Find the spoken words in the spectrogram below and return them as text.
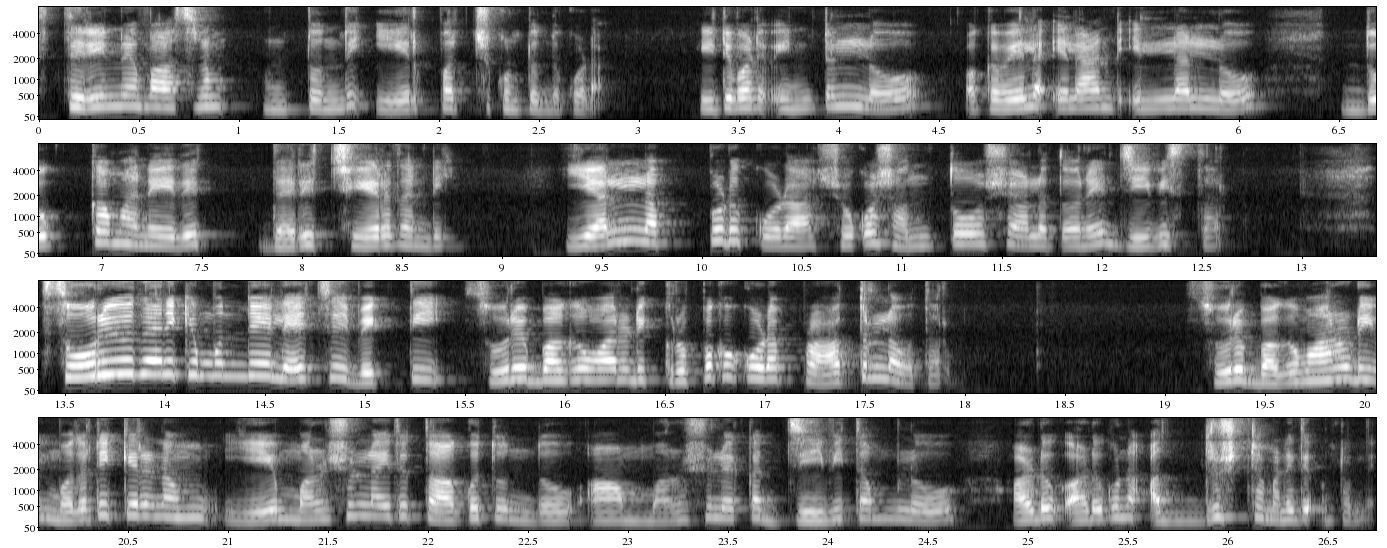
స్థిర నివాసనం ఉంటుంది ఏర్పరచుకుంటుంది కూడా. ఇటువంటి ఇంటిల్లో ఒకవేళ ఇలాంటి ఇళ్ళల్లో దుఃఖం అనేది దరి చేరదండి. ఎల్లప్పుడూ కూడా సుఖ సంతోషాలతోనే జీవిస్తారు. సూర్యోదయానికి ముందే లేచే వ్యక్తి సూర్యభగవానుడి కృపకు కూడా పాత్రులవుతారు. సూర్య భగవానుడి మొదటి కిరణం ఏ మనుషులనైతే తాకుతుందో ఆ మనుషుల యొక్క జీవితంలో అడుగు అడుగున అదృష్టం అనేది ఉంటుంది.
